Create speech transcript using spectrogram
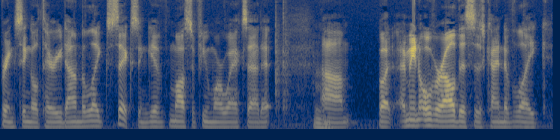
bring Singletary down to like six and give Moss a few more whacks at it. Mm-hmm. Um, but I mean, overall, this is kind of like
